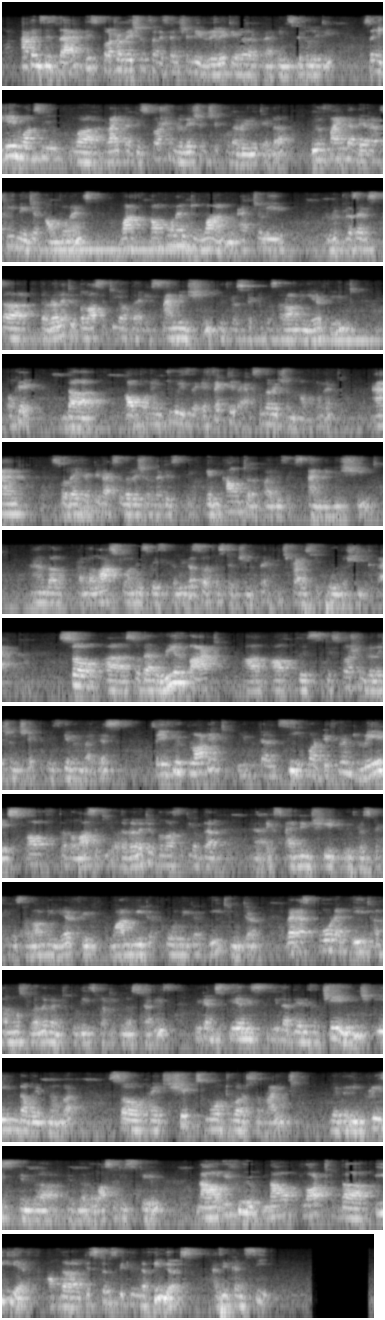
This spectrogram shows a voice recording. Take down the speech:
What happens is that these perturbations are essentially Rayleigh-Taylor uh, instability. So again, once you uh, write the dispersion relationship for the Rayleigh-Taylor, you will find that there are three major components. One component one actually represents the, the relative velocity of the expanding sheet with respect to the surrounding airfield. Okay, the component two is the effective acceleration component, and so the effective acceleration that is encountered by this expanding sheet. And the, and the last one is basically the surface tension effect, which tries to pull the sheet back. So, uh, so the real part uh, of this dispersion relationship is given by this. So if you plot it, you can see for different rates of the velocity or the relative velocity of the uh, expanding sheet with respect to the surrounding airfield, 1 meter, 4 meter, 8 meter, whereas 4 and 8 are the most relevant to these particular studies. You can clearly see that there is a change in the wave number so it shifts more towards the right with the increase in the, in the velocity scale. Now, if you now plot the PDF of the distance between the fingers, as you can see,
